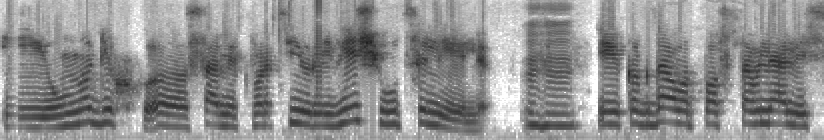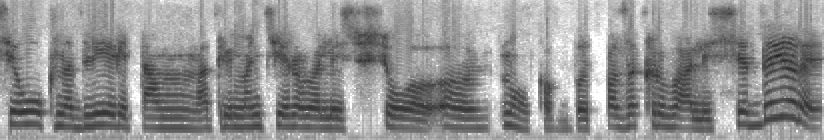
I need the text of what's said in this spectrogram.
и у многих э, сами квартиры и вещи уцелели. Угу. И когда вот повставлялись все окна, двери, там отремонтировались все, э, ну, как бы позакрывались все дыры,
